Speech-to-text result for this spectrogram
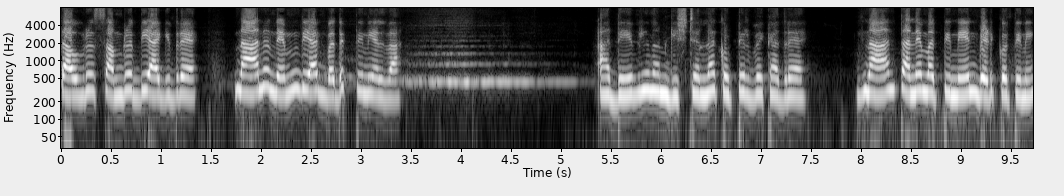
ತವರು ಸಮೃದ್ಧಿ ಆಗಿದ್ರೆ ನಾನು ನೆಮ್ಮದಿಯಾಗಿ ಬದುಕ್ತೀನಿ ಅಲ್ವಾ? ಆ ದೇವ್ರು ನನ್ಗೆ ಇಷ್ಟೆಲ್ಲ ಕೊಟ್ಟಿರ್ಬೇಕಾದ್ರೆ ನಾನ್ ತಾನೇ ಮತ್ತಿನ್ನೇನ್ ಬೇಡ್ಕೋತೀನಿ.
